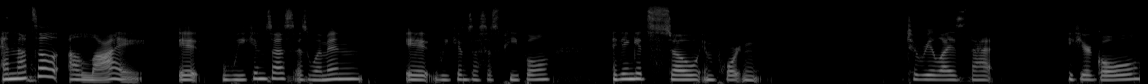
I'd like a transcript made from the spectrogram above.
And that's a, a lie. It weakens us as women, it weakens us as people. I think it's so important to realize that if your goal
